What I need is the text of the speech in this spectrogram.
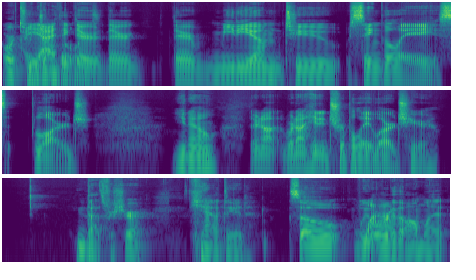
Or two yeah, I jumbo think they're ones. they're they're medium to single A large. You know, they're not. We're not hitting triple A large here. That's for sure. Yeah, dude. So we Wow. order the omelet.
